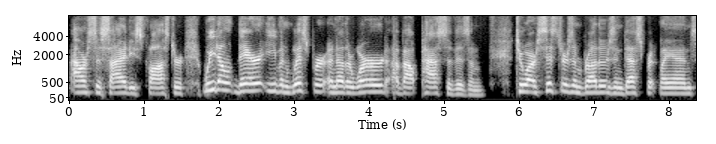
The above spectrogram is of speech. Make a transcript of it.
our societies foster, we don't dare even whisper another word about pacifism to our sisters and brothers in desperate lands,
